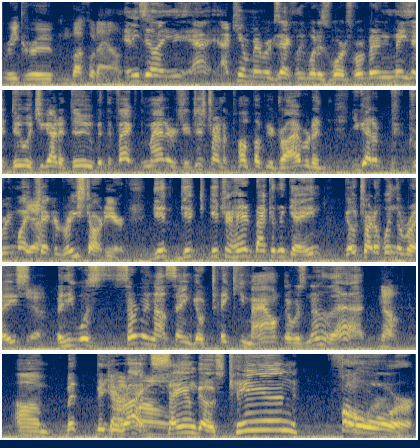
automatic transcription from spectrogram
Regroup and buckle down." And he said, like, I, I can't remember exactly what his words were, but he said, do what you got to do. But the fact of the matter is, you're just trying to pump up your driver to, you got a green, white, Yeah. checkered restart here. Get, get, get your head back in the game. Go try to win the race. Yeah. But he was certainly not saying go take him out. There was none of that. No, Um, but, but you're right. wrong. Sam goes 10 4.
